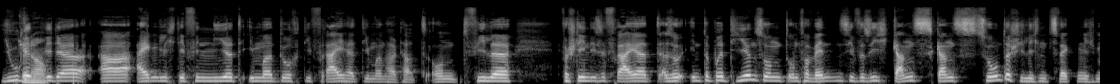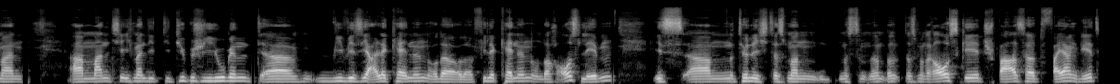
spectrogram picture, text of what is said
Jugend genau. wird ja äh, eigentlich definiert immer durch die Freiheit, die man halt hat. Und viele verstehen diese Freiheit, also interpretieren sie und, und verwenden sie für sich ganz, ganz zu unterschiedlichen Zwecken. Ich meine, äh, manche, ich meine, die, die typische Jugend, äh, wie wir sie alle kennen oder, oder viele kennen und auch ausleben, ist ähm, natürlich, dass man, dass, man rausgeht, Spaß hat, feiern geht.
